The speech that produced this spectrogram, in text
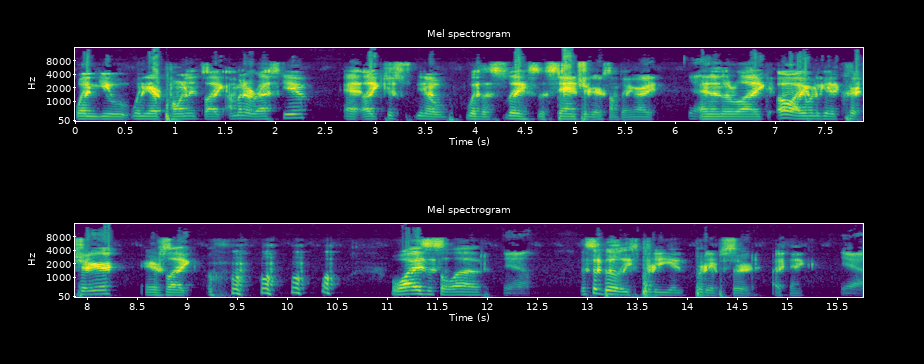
when you when your opponent's like I'm gonna rescue at like just you know with a like, the stand trigger or something right Yeah. and then they're like oh I want to get a crit trigger and you're just like why is this allowed yeah. this ability is pretty pretty absurd I think Yeah,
